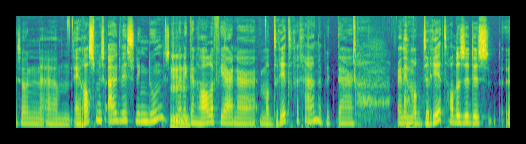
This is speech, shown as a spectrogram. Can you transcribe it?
zo'n ehm, Erasmus-uitwisseling doen. Dus toen ben Mhm. ik een half jaar naar Madrid gegaan. Heb ik daar... En in Madrid hadden ze dus eh,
